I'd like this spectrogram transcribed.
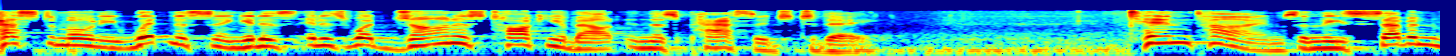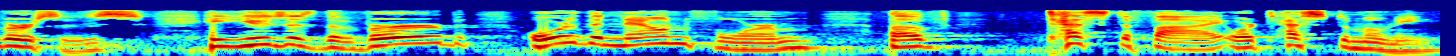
testimony, witnessing. It is, it is what John is talking about in this passage today. Ten times in these seven verses, he uses the verb or the noun form of testify or testimony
